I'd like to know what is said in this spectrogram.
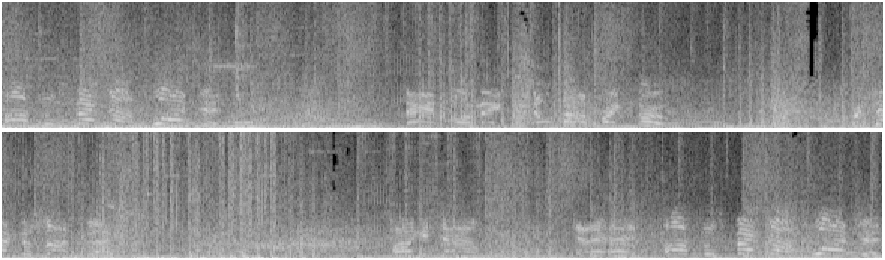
Hostiles back up. Watch it. Stay in formation. Don't let them break through. Protect the suspect. Target down. Get ahead. Hostiles back up. Watch it.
